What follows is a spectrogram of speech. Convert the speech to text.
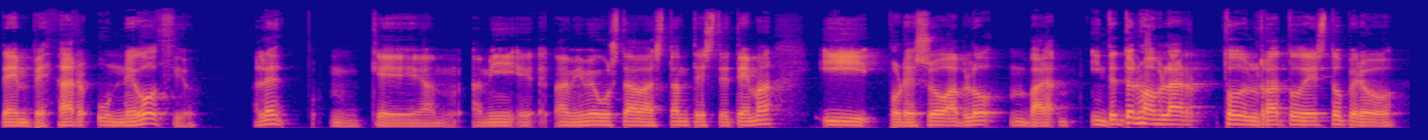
de empezar un negocio, ¿vale? Mm, que a, mí, a mí me gusta bastante este tema y por eso hablo, intento no hablar todo el rato de esto, pero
